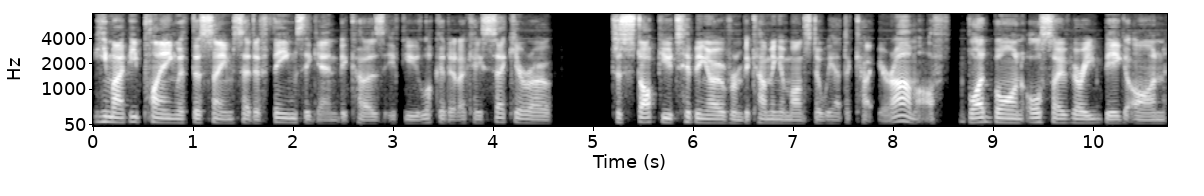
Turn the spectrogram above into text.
he might be playing with the same set of themes again because if you look at it, okay, Sekiro, to stop you tipping over and becoming a monster, we had to cut your arm off. Bloodborne also very big on,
